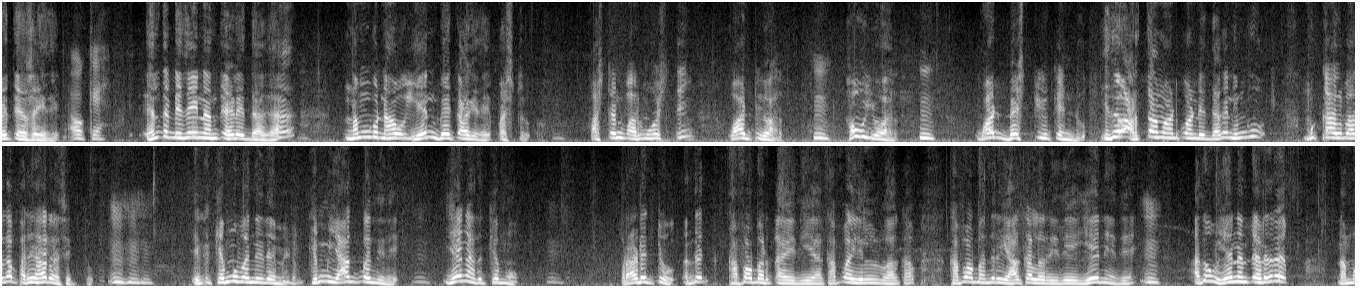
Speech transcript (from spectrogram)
ವ್ಯತ್ಯಾಸ ಇದೆ. ಓಕೆ ಹೆಲ್ತ್ ಡಿಸೈನ್ ಅಂತ ಹೇಳಿದ್ದಾಗ ನಮಗೂ ನಾವು ಏನು ಬೇಕಾಗಿದೆ first first and foremost thing what you are how you are what best you can do ಇದು ಅರ್ಥ ಮಾಡ್ಕೊಂಡಿದ್ದಾಗ ನಿಮಗೂ ಮುಕ್ಕಾಲು ಭಾಗ ಪರಿಹಾರ ಸಿಕ್ತು. ಈಗ ಕೆಮ್ಮು ಬಂದಿದೆ ಮೇಡಮ್. ಕೆಮ್ಮು ಯಾಕೆ ಬಂದಿದೆ? ಏನದು ಕೆಮ್ಮು? ಪ್ರಾಡಕ್ಟು ಅಂದರೆ ಕಫ ಬರ್ತಾ ಇದೆಯಾ? ಕಫ ಇಲ್ವಾ? ಕಫ ಕಫ ಬಂದರೆ ಯಾವ ಕಲರ್ ಇದೆ? ಏನಿದೆ? ಅದು ಏನಂತ ಹೇಳಿದ್ರೆ ನಮ್ಮ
